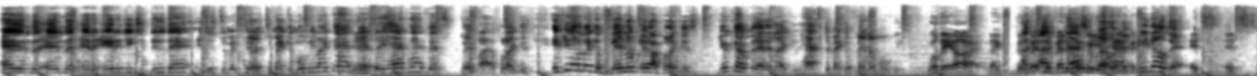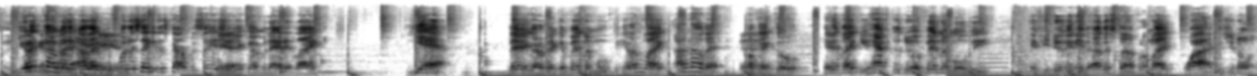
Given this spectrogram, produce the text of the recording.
and the and the, and the energy to do that, just to make to, to make a movie like that, Yeah. if they have that, then, then I feel like this. If you're gonna make a Venom, I feel like this. You're coming at it like you have to make a Venom movie. well, they are like the, I- the Venom that's movie is happening. We know that. It's it's. You're coming at Hardy like, for the sake of this conversation, Yeah. you're coming at it like, yeah, they're gonna make a Venom movie, and I'm like, I know that. Yeah. Okay, cool. And it's like you have to do a Venom movie if you do any of the other stuff. But I'm like, why? Because you don't.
